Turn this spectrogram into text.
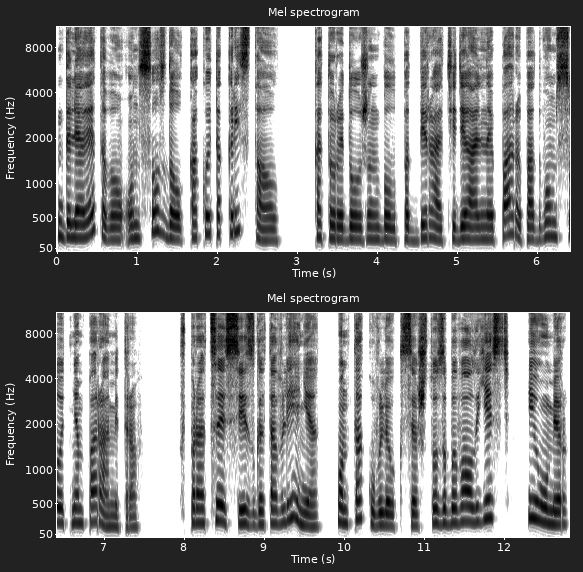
Для этого он создал какой-то кристалл, который должен был подбирать идеальные пары по двум сотням параметров. В процессе изготовления он так увлекся, что забывал есть и умер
